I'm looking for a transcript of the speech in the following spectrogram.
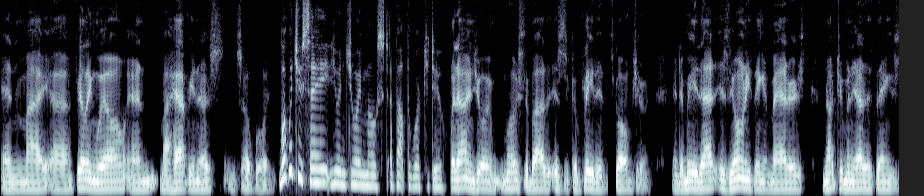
and my uh, feeling well and my happiness and so forth. What would you say you enjoy most about the work you do? What I enjoy most about it is the completed sculpture. And to me, that is the only thing that matters not too many other things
